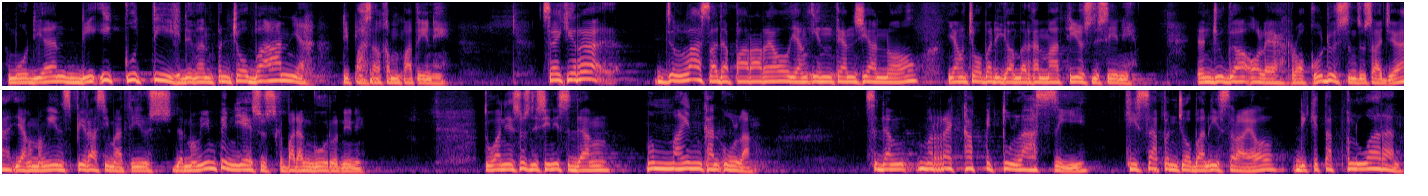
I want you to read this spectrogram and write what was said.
kemudian diikuti dengan pencobaannya di pasal keempat ini. Saya kira jelas ada paralel yang intensional yang coba digambarkan Matius di sini. Dan juga oleh Roh Kudus tentu saja yang menginspirasi Matius dan memimpin Yesus ke padang gurun ini. Tuhan Yesus di sini sedang memainkan ulang. Sedang merekapitulasi kisah pencobaan Israel di kitab keluaran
